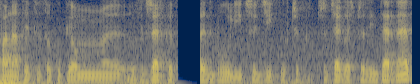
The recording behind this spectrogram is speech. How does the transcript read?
fanatycy, co kupią y, zgrzewkę Red Bulli, czy dzików, czy, czy czegoś przez internet,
